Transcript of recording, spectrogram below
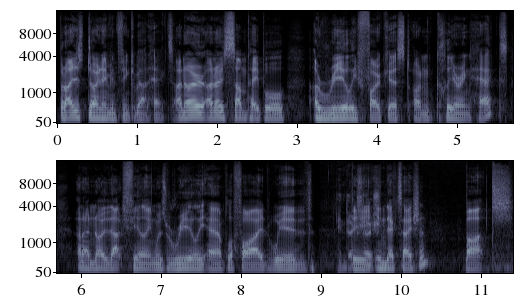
but I just don't even think about HECS. I know, I know some people are really focused on clearing HECS, and I know that feeling was really amplified with the Indexation. indexation. But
